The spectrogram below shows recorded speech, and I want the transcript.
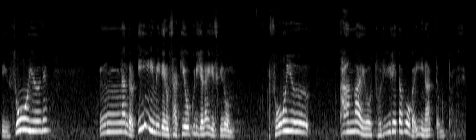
ていう、そういうね、うーん、なんだろう、いい意味での先送りじゃないですけど、そういう考えを取り入れた方がいいなって思ったんですよ。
